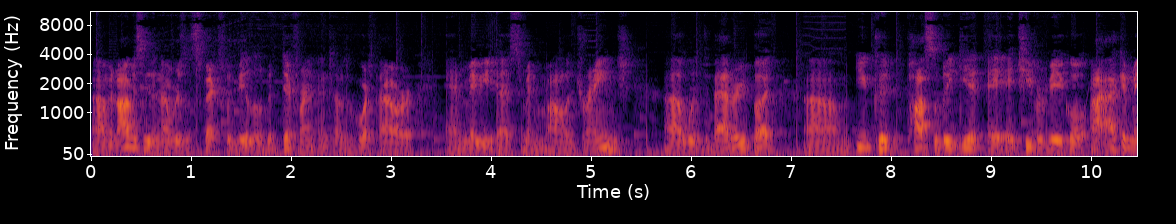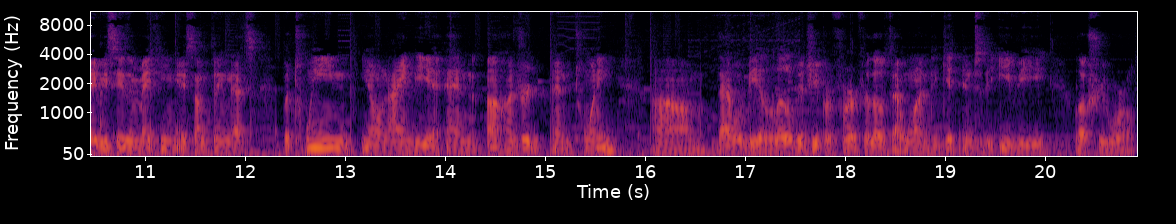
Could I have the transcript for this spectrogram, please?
um, and obviously the numbers and specs would be a little bit different in terms of horsepower and maybe estimated mileage range uh, with the battery, but um, you could possibly get a, a cheaper vehicle. I, I, can maybe see them making a something that's between you know 90 and 120. Um, that would be a little bit cheaper for, for those that wanted to get into the EV luxury world.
